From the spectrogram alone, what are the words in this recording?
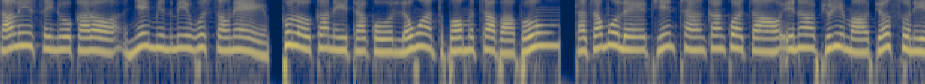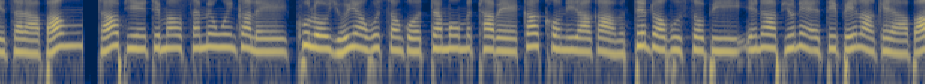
ကြားလေးစိန်တို့ကတော့အငိမ့်မင်းသမီးဝတ်ဆောင်နဲ့ခုလိုကနေတာကိုလုံးဝသဘောမကျပါဘူးဒါကြောင့်မို့လဲပြင်းထန်ကန့်ကွက်ကြောင်းအင်တာဗျူးတွေမှာပြောဆိုနေကြတာပါ ဒါအပြင်တင်မောင်ဆမ်မင်းဝင်းကလည်းခုလိုရိုးရဝတ်ဆောင်ကိုတန်မိုးမထပဲကခုန်နေတာကမသိတော့ဘူးဆိုပြီးအင်တာဗျူးနဲ့အသိပေးလာခဲ့တာပါ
